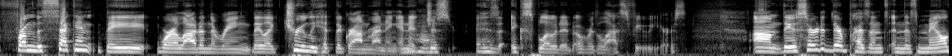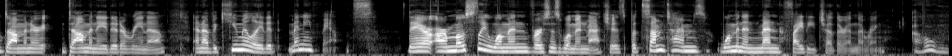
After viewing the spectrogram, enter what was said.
from the second they were allowed in the ring, they like truly hit the ground running, and it just has exploded over the last few years. Um, they asserted their presence in this male domina- dominated arena and have accumulated many fans. There are mostly women versus women matches, but sometimes women and men fight each other in the ring. Oh,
